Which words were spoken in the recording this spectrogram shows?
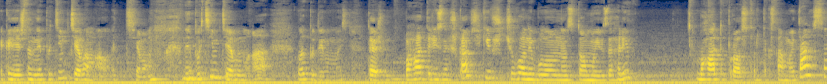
Я, звісно, не по тим темам, а темам. Не по тим темам, а але подивимось. Теж багато різних шкафчиків, чого не було у нас вдома і взагалі багато простору. Так само і там все.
